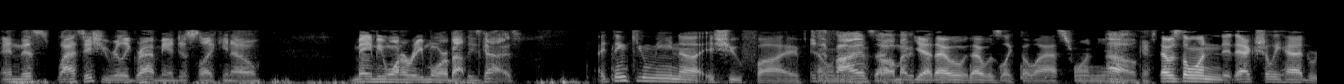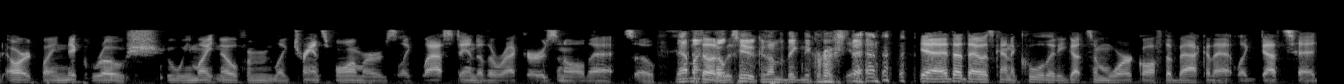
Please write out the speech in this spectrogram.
And this last issue really grabbed me and just like you know made me want to read more about these guys. I think you mean uh, issue five. Is it five? Is that- Oh, it might be yeah, that that was like the last one. Yeah. Oh, okay. That was the one that actually had art by Nick Roche, who we might know from like Transformers, like Last Stand of the Wreckers, and all that. So That I might thought it help was too because I'm a big Nick Roche Yeah. fan. yeah, I thought that was kind of cool that he got some work off the back of that like Death's Head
